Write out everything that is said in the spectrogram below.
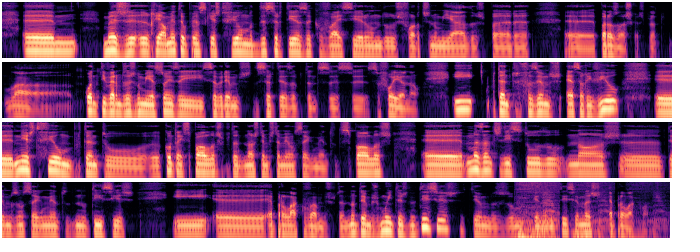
Um, mas uh, realmente eu penso que este filme, de certeza, que vai ser um dos fortes nomeados para, uh, para os Oscars. Pronto, lá, quando tivermos as nomeações, aí saberemos de certeza, portanto, se, se, se foi ou não. E, portanto, fazemos essa review. Uh, neste filme, portanto, uh, contém spoilers, portanto, nós temos também um segmento de spoilers. Uh, mas antes disso tudo, nós uh, temos um segmento de notícias e uh, é para lá que vamos. Portanto, não temos muitas notícias, temos uma pequena notícia, mas é para lá que vamos.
